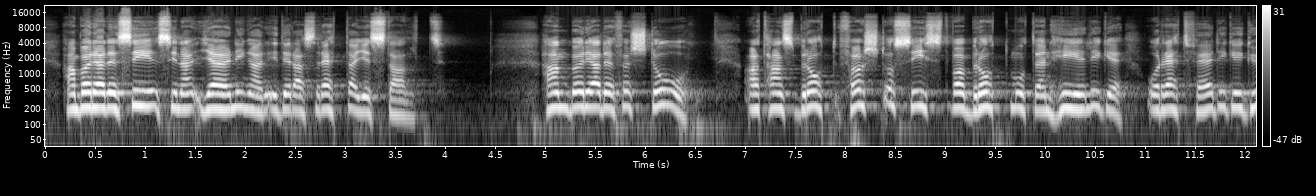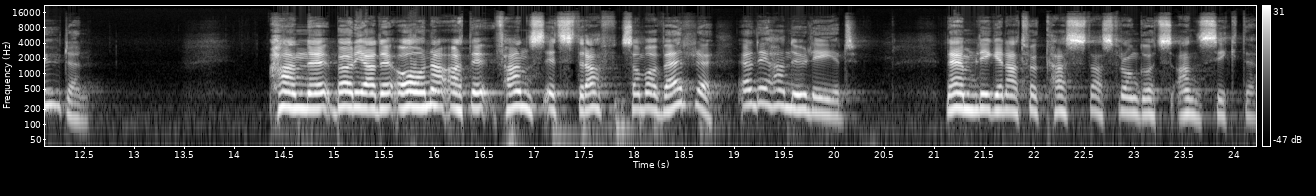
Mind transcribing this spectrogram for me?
Han började se sina gärningar i deras rätta gestalt. Han började förstå att hans brott först och sist var brott mot den helige och rättfärdige guden. Han eh, började ana att det fanns ett straff som var värre än det han nu led, nämligen att förkastas från Guds ansikte.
